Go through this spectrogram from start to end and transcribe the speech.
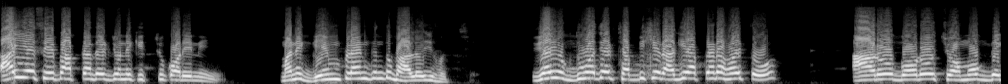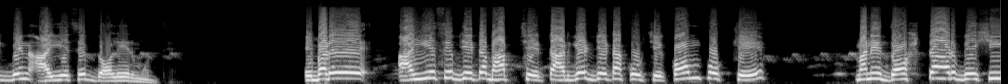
আইএসএফ আপনাদের জন্য কিচ্ছু করেনি। মানে গেম প্ল্যান কিন্তু ভালোই হচ্ছে। যাই হোক দু হাজার আগে আপনারা হয়তো আরও বড় চমক দেখবেন আইএসএফ দলের মধ্যে। এবারে আইএসএফ যেটা ভাবছে টার্গেট যেটা করছে কম পক্ষে মানে দশটার বেশি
